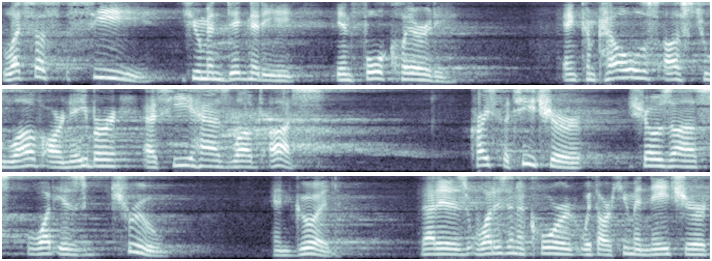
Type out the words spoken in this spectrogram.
lets us see human dignity in full clarity and compels us to love our neighbor as he has loved us. Christ the teacher shows us what is true and good. That is, what is in accord with our human nature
